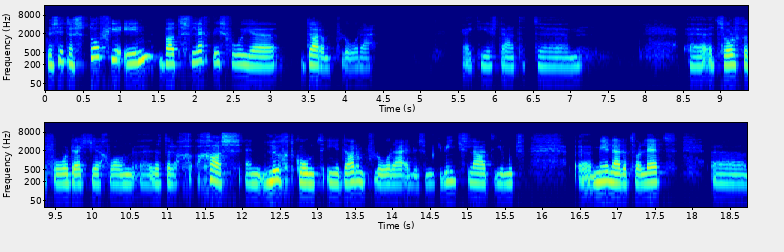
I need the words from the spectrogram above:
er zit een stofje in wat slecht is voor je darmflora. Kijk, hier staat het. Uh, uh, het zorgt ervoor dat je gewoon uh, dat er gas en lucht komt in je darmflora. En dus moet je windjes laten. Je moet uh, meer naar het toilet. Ehm,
